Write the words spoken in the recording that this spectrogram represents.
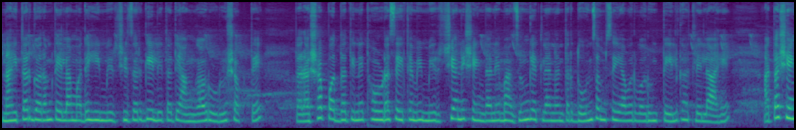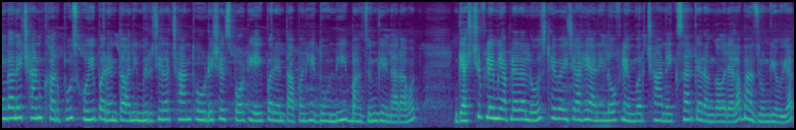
नाहीतर गरम तेलामध्ये ही मिरची जर गेली तर ती अंगावर उडू शकते. तर अशा पद्धतीने थोडंसं इथे मी मिरची आणि शेंगदाणे भाजून घेतल्यानंतर दोन चमचे यावर वरून तेल घातलेलं आहे. आता शेंगदाणे छान खरपूस होईपर्यंत आणि मिरचीला छान थोडेसे स्पॉट येईपर्यंत आपण हे दोन्ही भाजून घेणार आहोत. गॅसची फ्लेम ही आपल्याला लोच ठेवायची आहे आणि लो फ्लेमवर छान एकसारख्या रंगावर याला भाजून घेऊयात.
